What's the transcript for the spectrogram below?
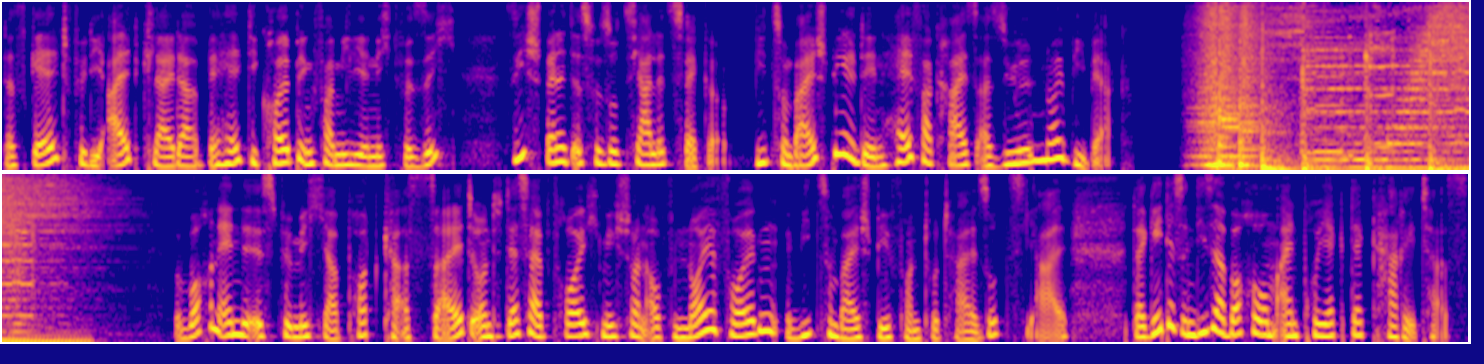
Das Geld für die Altkleider behält die Kolping-Familie nicht für sich, sie spendet es für soziale Zwecke, wie zum Beispiel den Helferkreis Asyl Neubiberg. Wochenende ist für mich ja Podcast-Zeit und deshalb freue ich mich schon auf neue Folgen, wie zum Beispiel von Total Sozial. Da geht es in dieser Woche um ein Projekt der Caritas.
